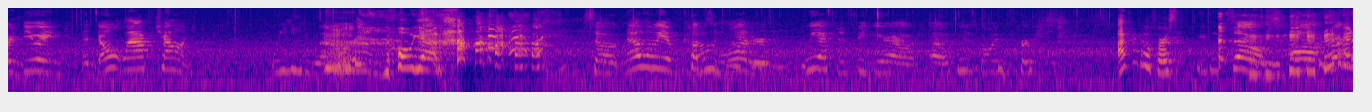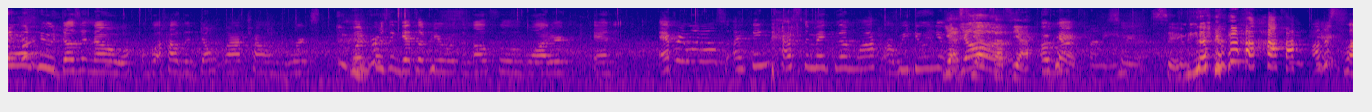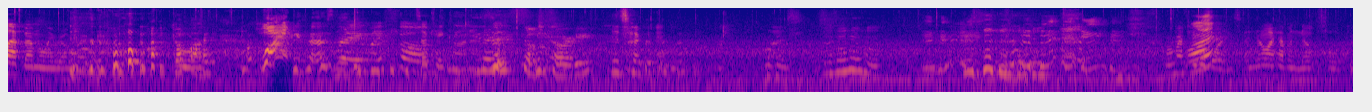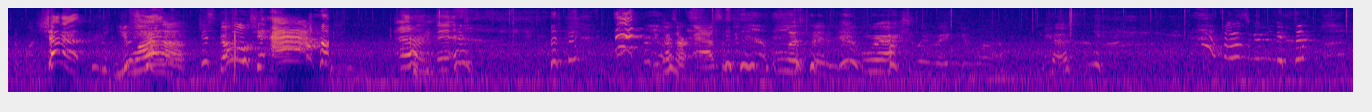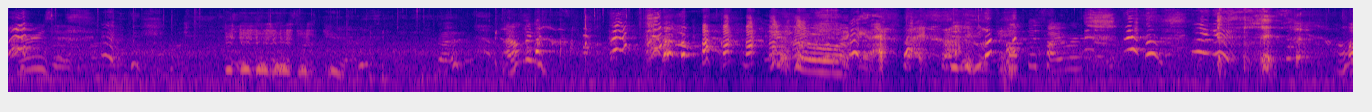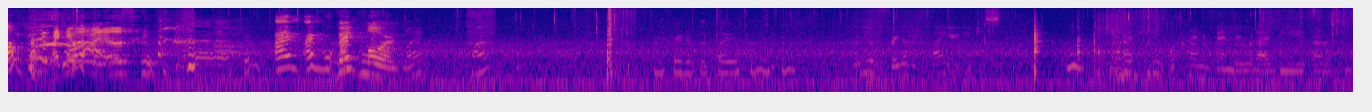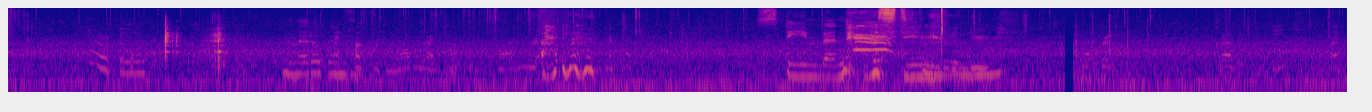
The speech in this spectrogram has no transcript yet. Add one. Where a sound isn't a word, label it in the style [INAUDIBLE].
are doing the Don't Laugh Challenge. We need water. [LAUGHS] Oh yeah. [LAUGHS] so now that we have cups and water, we have to figure out uh, who's going first. I can go first. [LAUGHS] So, uh, for anyone who doesn't know how the Don't Laugh Challenge works, one person gets up here with a mouthful of water, and everyone else, I think, has to make them laugh. Are we doing it? Yes, Yeah. yes, that's yeah. Okay. funny. So, yeah. Same. I'll just slap Emily real quick. My god. What? That's Ray, my phone. It's okay, Connor. [LAUGHS] I'm so sorry. It's okay. Where are my What? pickup lines? I know I have a note full of pickup lines. Shut up! You What? shut up. Just go. Shut ah! up! You guys are asses. Listen, we're actually making you laugh. Okay. I was gonna do that. Where is it? [LAUGHS] I don't think it's... Stop the timer. Oh, I can't open my nose. I'm, I'm, Thank Lord. What? I'm afraid of the fire coming from. Are you afraid of the fire? You just... What kind of bender would I be if I was small? I don't know. Metal I bender. fuck with water, I fuck with fire. [LAUGHS] steam bender. [LAUGHS] Steam bender. What?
